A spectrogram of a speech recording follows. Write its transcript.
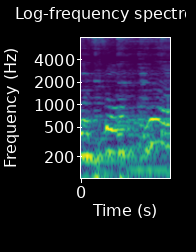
หดสงคราม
